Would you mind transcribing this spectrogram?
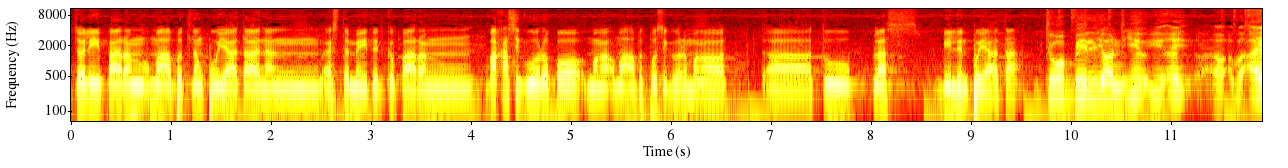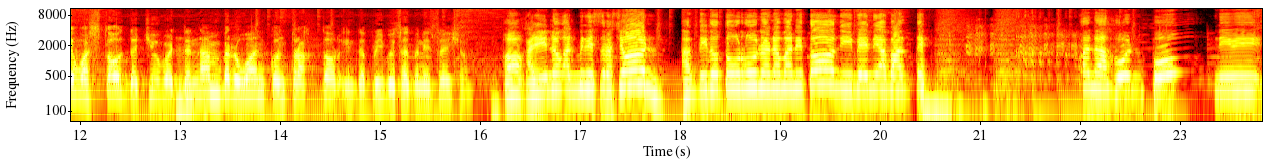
actually, parang umaabot lang po yata ng estimated ko parang baka siguro po, mga umaabot po siguro mga 2 plus billion po yata. 2 billion. You, you, I, I was told that you were the number one contractor in the previous administration. Oh, kaninong administrasyon? Ang tinuturo na naman ito ni Benny Abante. Panahon po ni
